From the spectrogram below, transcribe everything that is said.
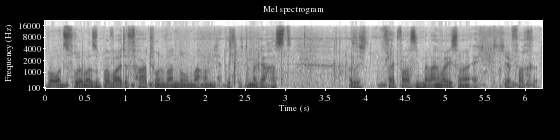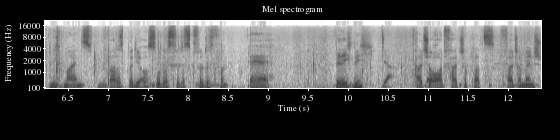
bei uns früher mal super weite Fahrtouren und Wanderungen machen und ich habe das echt immer gehasst. Also ich, vielleicht war das nicht mehr langweilig, sondern echt einfach nicht meins. War das bei dir auch so, dass du das Gefühl hattest von, äh, will ich nicht? Ja, Falscher Ort, falscher Platz, falscher Mensch.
